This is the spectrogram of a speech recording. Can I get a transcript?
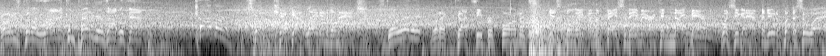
Cody's put a lot of competitors out with that. Cover. Strong kick out late into the match. Still in it. What a gutsy performance. Disbelief on the face of the American Nightmare. What's he going to have to do to put this away?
